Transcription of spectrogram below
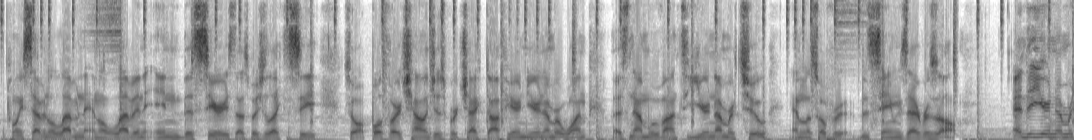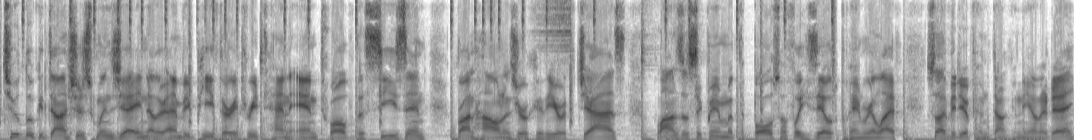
27-11 and 11 in this series. That's what you like to see. So both of our challenges challenges were checked off here in year number one. Let's now move on to year number two, and let's hope for the same exact result. And the year number two, Luka Doncic wins yet another MVP, 33, 10, and 12 this season. Ron Holland is rookie of the year with Jazz. Lonzo Stickman with the Bulls. Hopefully he's able to play in real life. Saw a video of him dunking the other day.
